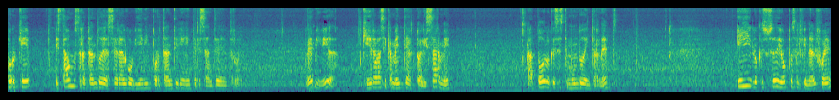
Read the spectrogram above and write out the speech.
porque estábamos tratando de hacer algo bien importante y bien interesante dentro de mi vida, que era básicamente actualizarme a todo lo que es este mundo de Internet. Y lo que sucedió pues al final fue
